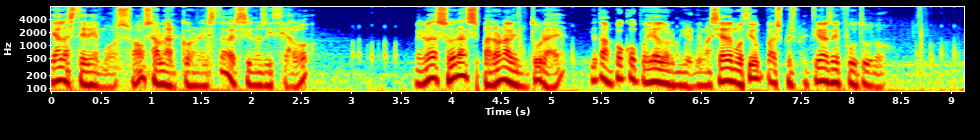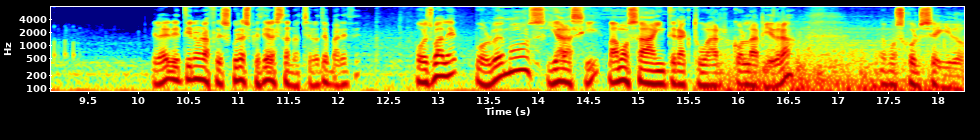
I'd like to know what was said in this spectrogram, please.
Ya las tenemos. Vamos a hablar con esto, a ver si nos dice algo. Menudas horas para una aventura, ¿eh? Yo tampoco podía dormir. Demasiada emoción para las perspectivas de futuro. El aire tiene una frescura especial esta noche, ¿no te parece? Pues vale, volvemos y ahora sí, vamos a interactuar con la piedra. Lo hemos conseguido.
